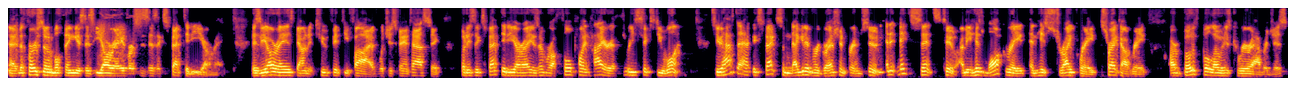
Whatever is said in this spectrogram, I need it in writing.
The first notable thing is his ERA versus his expected ERA. His ERA is down at 255, which is fantastic, but his expected ERA is over a full point higher at 361. So you have to expect some negative regression for him soon. And it makes sense too. I mean, his walk rate and his strike rate, strikeout rate are both below his career averages.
